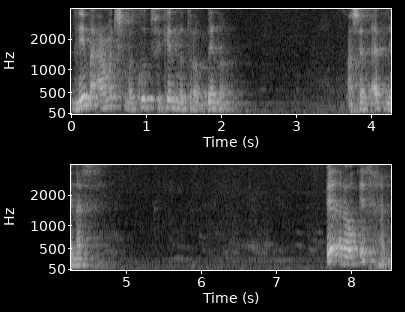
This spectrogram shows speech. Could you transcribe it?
ليه ما أعملش مجهود في كلمة ربنا؟ عشان أبني نفسي. اقرأ وافهم.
